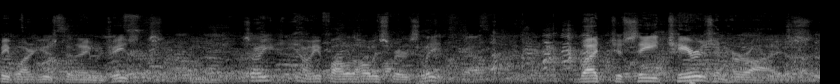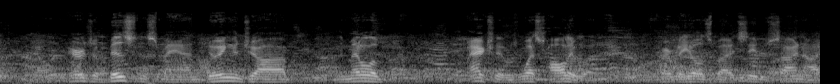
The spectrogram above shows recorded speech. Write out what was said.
People aren't used to the name of Jesus. So, you, you know, you follow the Holy Spirit's lead. But to see tears in her eyes, you know, here's a businessman doing a job in the middle of, actually, it was West Hollywood, Beverly Hills by Cedar Sinai.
